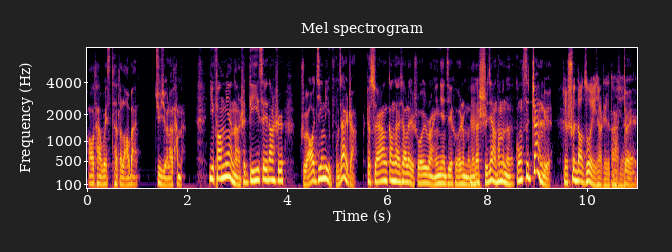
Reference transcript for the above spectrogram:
，Alta Vista 的老板拒绝了他们。一方面呢，是 DEC 当时主要精力不在这儿。这虽然刚才小磊说软硬件结合什么的，但实际上他们的公司战略就顺道做一下这个东西。，啊对。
